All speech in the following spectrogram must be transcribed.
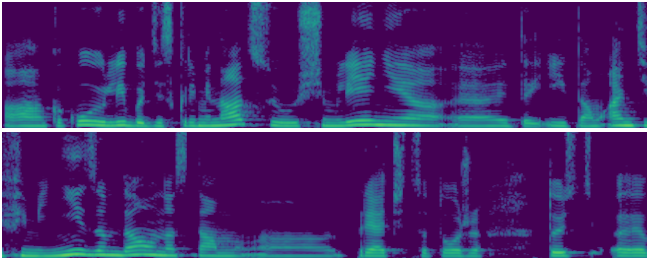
а, какую-либо дискриминацию, ущемление, э, это и там антифеминизм, да, у нас там а, прячется тоже. То есть э,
